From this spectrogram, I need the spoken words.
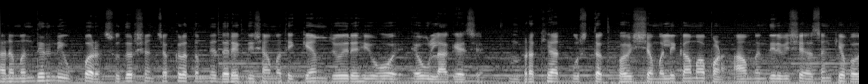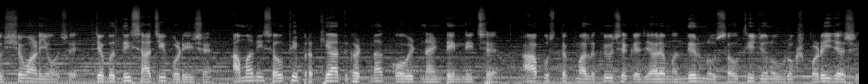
અને મંદિરની ઉપર સુદર્શન ચક્ર તમને દરેક દિશામાંથી કેમ જોઈ રહ્યું હોય એવું લાગે છે. પ્રખ્યાત પુસ્તક ભવિષ્ય મલ્લિકામાં પણ આ મંદિર વિશે અસંખ્ય ભવિષ્યવાણીઓ છે, જે બધી સાચી પડી છે. આમાંની સૌથી પ્રખ્યાત ઘટના કોવિડ નાઇન્ટીનની છે. આ પુસ્તકમાં લખ્યું છે કે જ્યારે મંદિરનું સૌથી જૂનું વૃક્ષ પડી જશે,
